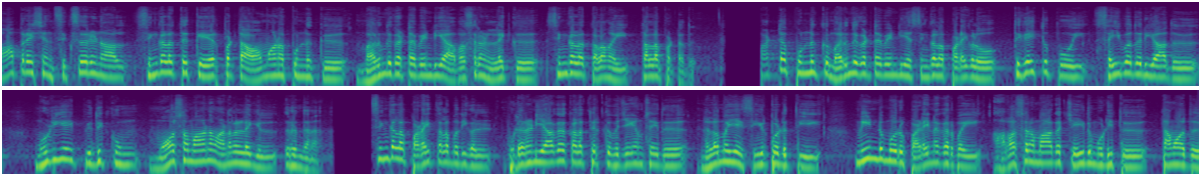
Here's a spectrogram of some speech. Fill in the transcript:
ஆபரேஷன் சிக்ஸரினால் சிங்களத்துக்கு ஏற்பட்ட அவமான புண்ணுக்கு மருந்து கட்ட வேண்டிய அவசர நிலைக்கு சிங்கள தலைமை தள்ளப்பட்டது. பட்ட புண்ணுக்கு மருந்து கட்ட வேண்டிய சிங்கள படைகளோ திகைத்து போய் செய்வதறியாது மொழியை பிதிக்கும் மோசமான மனநிலையில் இருந்தன. சிங்கள படைத்தளபதிகள் உடனடியாக களத்திற்கு விஜயம் செய்து நிலைமையை சீர்படுத்தி மீண்டும் ஒரு படைநகர்வை அவசரமாக செய்து முடித்து தமது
